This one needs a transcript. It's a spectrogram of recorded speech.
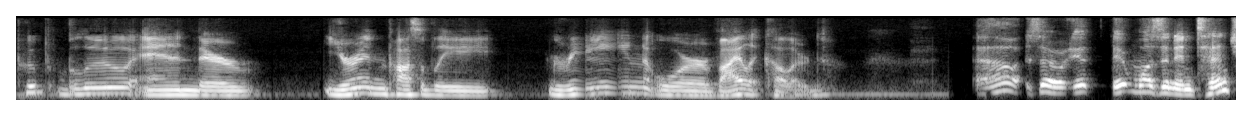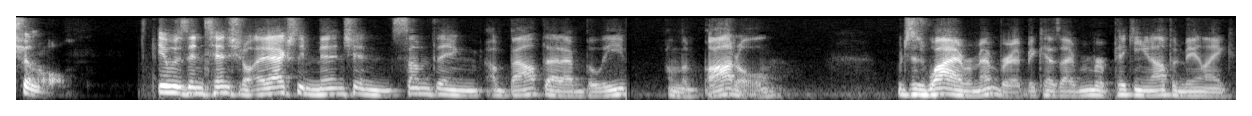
poop blue and their urine possibly green or violet colored. Oh, so it it wasn't intentional. It was intentional. It actually mentioned something about that, I believe, on the bottle, which is why I remember it because I remember picking it up and being like,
